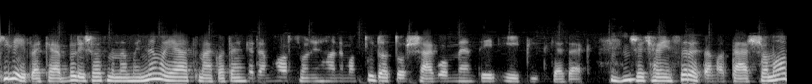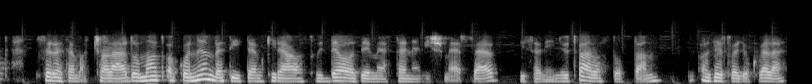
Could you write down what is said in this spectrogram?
kilépek ebből, és azt mondom, hogy nem a játszmákat engedem harcolni, hanem a tudatosságom mentén építkezek. Uh-huh. És hogyha én szeretem a társamat, szeretem a családomat, akkor nem vetítem ki rá azt, hogy de azért, mert te nem ismersz el, hiszen én őt választottam, azért vagyok vele,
